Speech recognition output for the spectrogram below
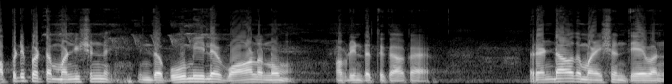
அப்படிப்பட்ட மனுஷன் இந்த பூமியில் வாழணும் அப்படின்றதுக்காக ரெண்டாவது மனுஷன் தேவன்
